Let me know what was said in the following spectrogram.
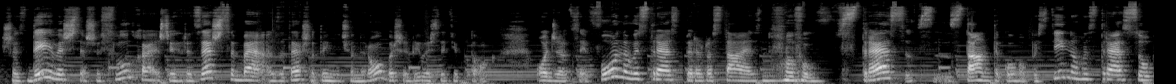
щось дивишся, щось слухаєш і гризеш себе за те, що ти нічого не робиш і дивишся TikTok. Отже, цей фоновий стрес переростає знову в стрес, в стан такого постійного стресу,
